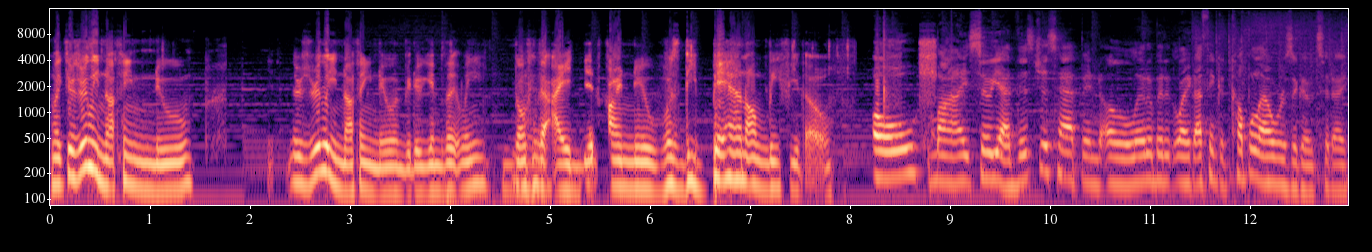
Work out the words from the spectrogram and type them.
Like, there's really nothing new. There's really nothing new in video games lately. The only thing that I did find new was the ban on Leafy, though. Oh my, so yeah, this just happened a little bit, like, I think a couple hours ago today.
